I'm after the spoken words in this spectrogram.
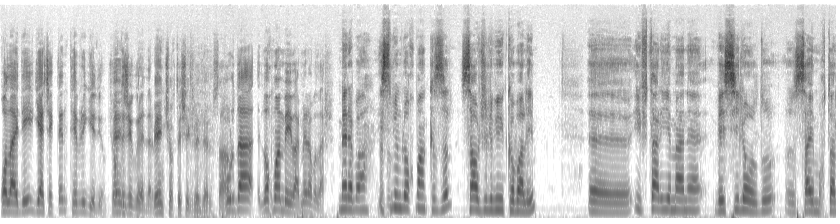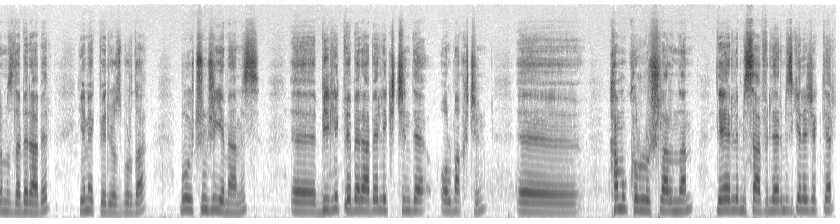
kolay değil. Gerçekten tebrik ediyorum. Çok Ben- teşekkür ederim. Ben çok teşekkür ederim. Sağ olun. Burada Lokman Bey var. Merhabalar. Merhaba, ismim Lokman Kızıl, Savcılı Büyükkobalıyım. Ee, iftar yemeğine vesile oldu ee, Sayın Muhtarımızla beraber yemek veriyoruz burada. Bu üçüncü yemeğimiz. Ee, birlik ve beraberlik içinde olmak için ee, kamu kuruluşlarından değerli misafirlerimiz gelecekler.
